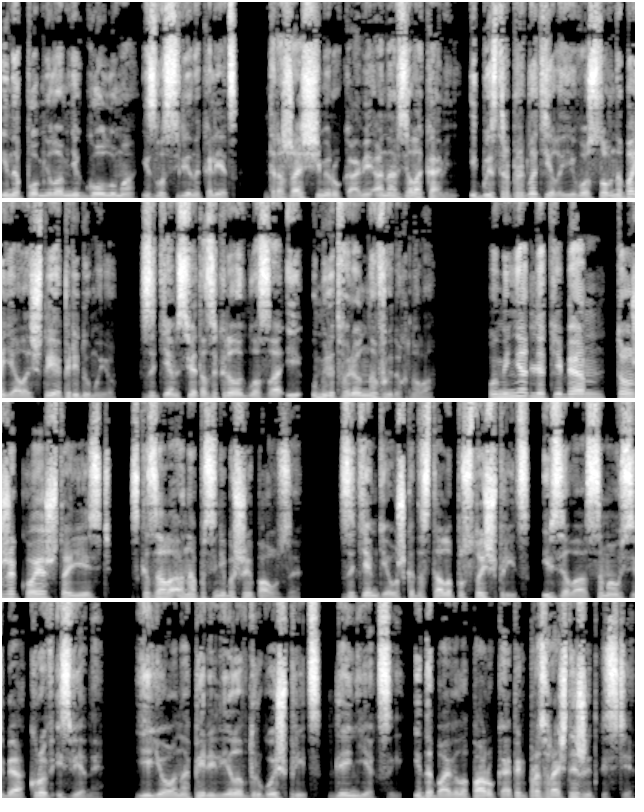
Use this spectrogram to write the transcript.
и напомнила мне Голума из «Властелина колец». Дрожащими руками она взяла камень и быстро проглотила его, словно боялась, что я передумаю. Затем Света закрыла глаза и умиротворенно выдохнула. «У меня для тебя тоже кое-что есть», — сказала она после небольшой паузы. Затем девушка достала пустой шприц и взяла сама у себя кровь из вены. Ее она перелила в другой шприц для инъекций и добавила пару капель прозрачной жидкости.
